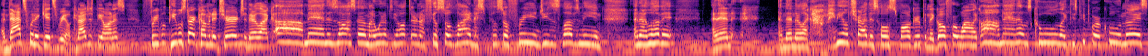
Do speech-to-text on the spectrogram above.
and that's when it gets real. Can I just be honest? People start coming to church and they're like, oh man, this is awesome. I went up to the altar and I feel so light and I feel so free and Jesus loves me and, and I love it. And then and then they're like, oh, maybe I'll try this whole small group. And they go for a while, like, oh man, that was cool. Like these people are cool and nice.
